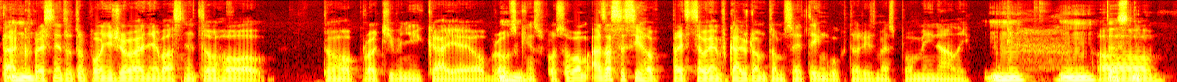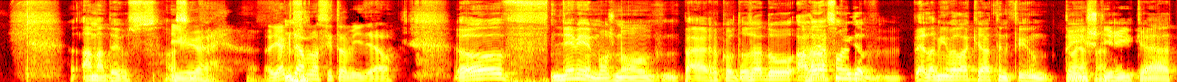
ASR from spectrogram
tak mm-hmm. presne toto ponižovanie vlastne toho, toho protivníka je obrovským mm-hmm. spôsobom. A zase si ho predstavujem v každom tom settingu, ktorý sme spomínali. Mm-hmm. o... Amadeus. Asi. Je. Jak dávno si to videl? O, neviem, možno pár rokov dozadu, ale Aha. ja som videl veľmi veľakrát ten film. 3-4 no, krát,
